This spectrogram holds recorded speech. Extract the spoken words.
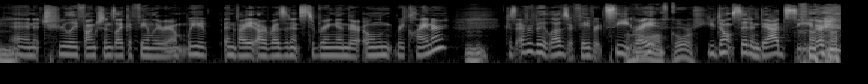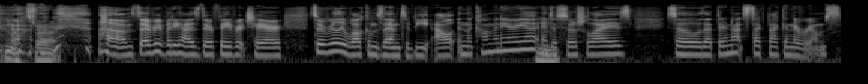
Mhm. and it truly functions like a family room. We invite our residents to bring in their own recliner because everybody loves their favorite seat, Oh, right? of course. You don't sit in dad's seat. That's right. um, so everybody has their favorite chair. So it really welcomes them to be out in the common area and to socialize so that they're not stuck back in their rooms.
